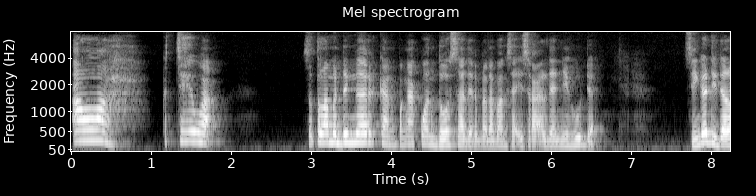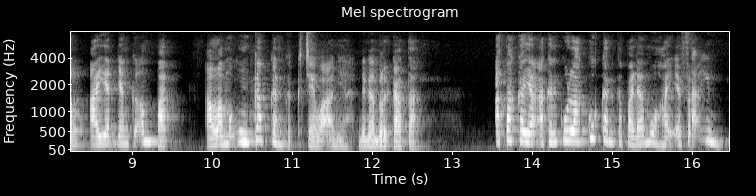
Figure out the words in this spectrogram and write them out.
Allah kecewa setelah mendengarkan pengakuan dosa daripada bangsa Israel dan Yehuda. Sehingga di dalam ayat yang keempat, Allah mengungkapkan kekecewaannya dengan berkata, Apakah yang akan kulakukan kepadamu, hai Efraim?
